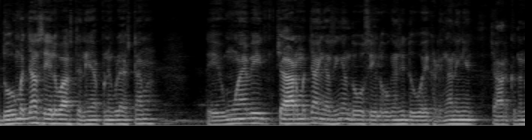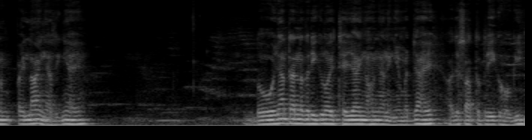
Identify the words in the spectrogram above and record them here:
ਦੋ ਮੱਝਾਂ ਸੇਲ ਵਾਸਤੇ ਨੇ ਆਪਣੇ ਕੋਲ ਇਸ ਟਾਈਮ ਤੇ ਉਹ ਐ ਵੀ ਚਾਰ ਮੱਝਾਂ ਆਈਆਂ ਸੀਗੀਆਂ, ਦੋ ਸੇਲ ਹੋ ਗਈਆਂ ਸੀ, ਦੋ ਇਹ ਖੜੀਆਂ ਨੇਗੀਆਂ ਚਾਰ ਕੁ ਦਿਨ ਪਹਿਲਾਂ ਆਈਆਂ ਸੀਗੀਆਂ ਇਹ। ਦੋ ਜਾਂ ਤਿੰਨ ਤਰੀਕ ਨੂੰ ਇੱਥੇ ਜਾਈਆਂ ਹੋਈਆਂ ਨੇਗੀਆਂ ਮੱਝਾਂ ਇਹ, ਅੱਜ 7 ਤਰੀਕ ਹੋ ਗਈ।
